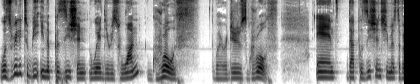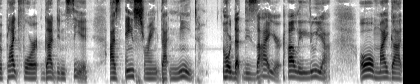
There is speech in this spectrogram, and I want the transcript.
was really to be in a position where there is one growth, where there is growth. And that position she must have applied for, God didn't see it as answering that need or that desire. Hallelujah. Oh my God.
